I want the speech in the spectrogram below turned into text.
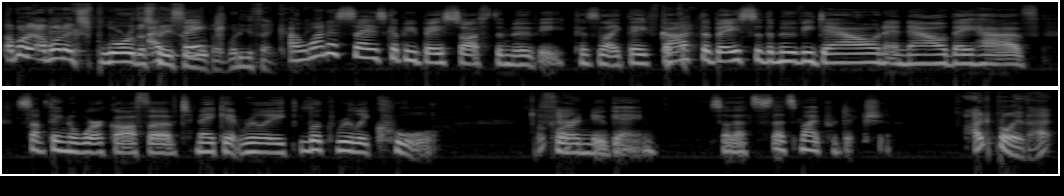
I want. to I want to explore the space a little bit. What do you think? I want to say it's gonna be based off the movie because like they've got Okay. the base of the movie down, and now they have something to work off of to make it really look really cool for a new game. So that's that's my prediction. I'd play that.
